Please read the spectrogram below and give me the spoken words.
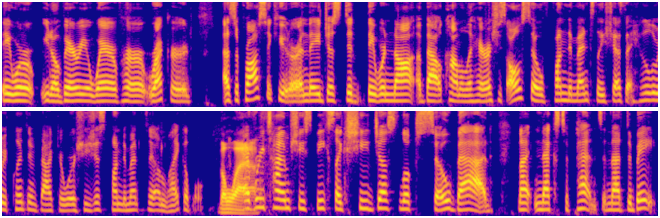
they were, you know, very aware of her record as a prosecutor, and they just did. They were not about Kamala Harris. She's also fundamentally she has that Hillary Clinton factor where she's just fundamentally unlikable. The laugh. Every time she speaks, like she just looked so bad next to Pence in that debate.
